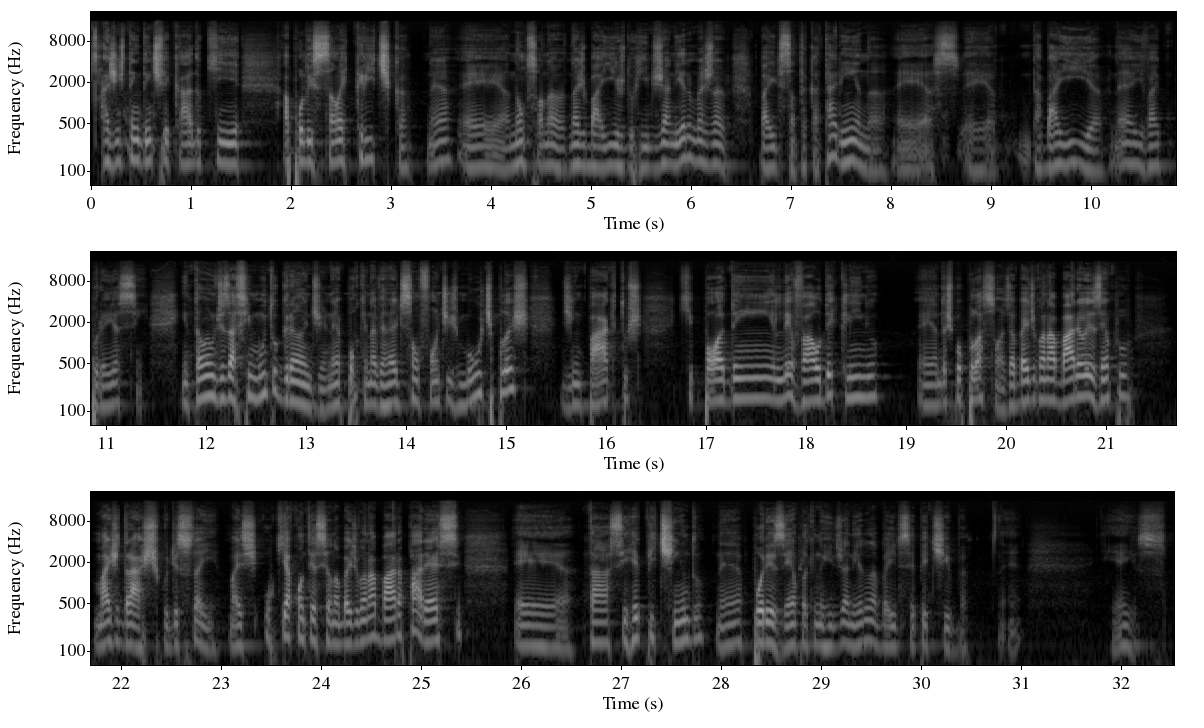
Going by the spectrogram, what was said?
a gente tem identificado que a poluição é crítica, né? É, não só na, nas baías do Rio de Janeiro, mas na Baía de Santa Catarina, é, é, da Bahia, né? e vai por aí assim. Então é um desafio muito grande, né? porque na verdade são fontes múltiplas de impactos que podem levar ao declínio é, das populações. A Baía de Guanabara é o exemplo mais drástico disso aí, mas o que aconteceu na Baía de Guanabara parece está é, tá se repetindo, né? por exemplo, aqui no Rio de Janeiro, na Baía de Sepetiba. Né? E é isso.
